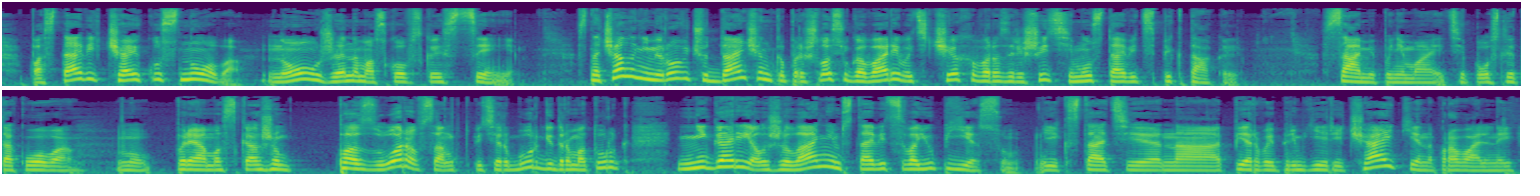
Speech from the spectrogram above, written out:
– поставить «Чайку» снова, но уже на московской сцене. Сначала Немировичу Данченко пришлось уговаривать Чехова разрешить ему ставить спектакль. Сами понимаете, после такого, ну, прямо скажем, позора в Санкт-Петербурге драматург не горел желанием ставить свою пьесу. И, кстати, на первой премьере «Чайки» на провальной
